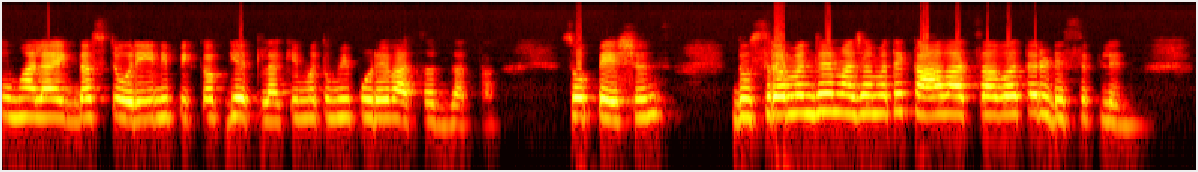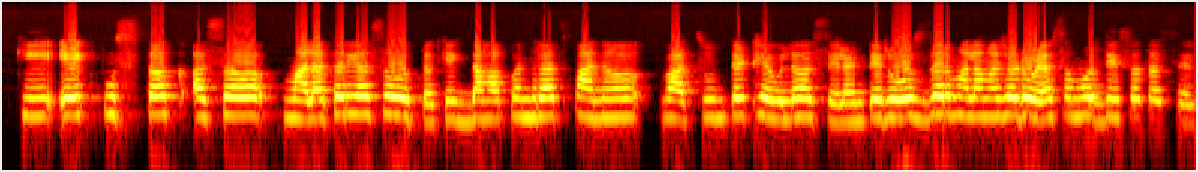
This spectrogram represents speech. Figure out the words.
तुम्हाला एकदा स्टोरीने पिकअप घेतला की मग तुम्ही पुढे वाचत जाता. सो पेशन्स दुसरं म्हणजे माझ्या मते का वाचावं तर डिसिप्लिन की एक पुस्तक असं मला तरी असं होतं की एक दहा पंधराच पानं वाचून ते ठेवलं असेल आणि ते रोज जर मला माझ्या डोळ्यासमोर दिसत असेल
